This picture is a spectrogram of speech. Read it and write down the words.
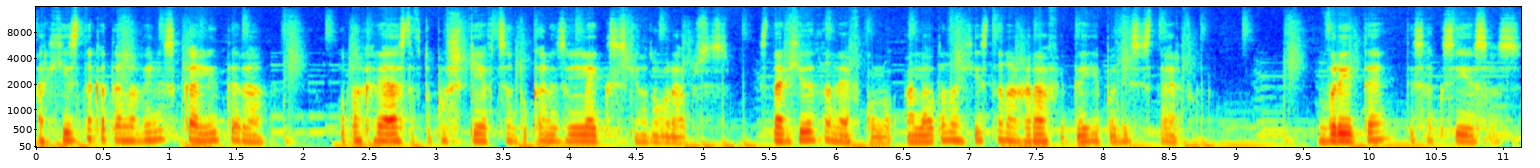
Αρχίζει να καταλαβαίνεις καλύτερα όταν χρειάζεται αυτό που σκέφτεσαι να το κάνεις λέξεις και να το γράψεις. Στην αρχή δεν θα είναι εύκολο, αλλά όταν αρχίσετε να γράφετε, οι απαντήσεις θα έρθουν. Βρείτε τις αξίες σας.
